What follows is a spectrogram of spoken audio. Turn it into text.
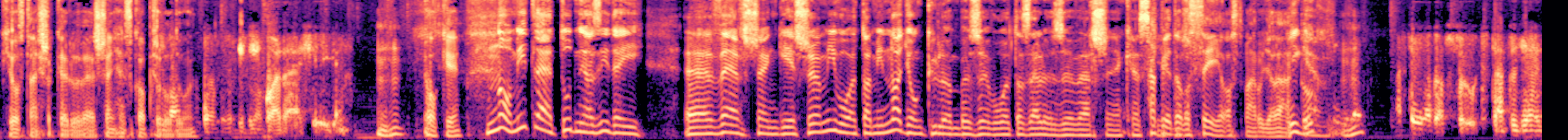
kiosztásra kerül versenyhez kapcsolódóan. Igen, van rá esély, igen. Uh-huh. Oké. Okay. No, mit lehet tudni az idei uh, versengésről? Mi volt, ami nagyon különböző volt az előző versenyekhez? Hát képest? például a szél, azt már ugye láttuk. Igen. Uh-huh. A szél az abszolút. Tehát ugye ez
